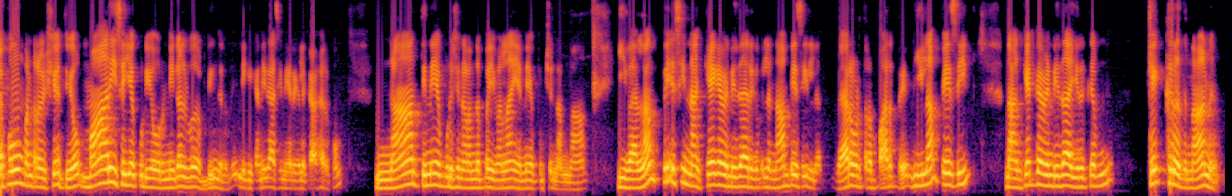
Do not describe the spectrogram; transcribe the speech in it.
எப்பவும் பண்ற விஷயத்தையோ மாறி செய்யக்கூடிய ஒரு நிகழ்வு அப்படிங்கிறது இன்னைக்கு கன்னிராசி நேர்களுக்காக இருக்கும். நான் திண்ணைய பிடிச்சி நடந்தப்ப இவெல்லாம் என்னைய பிடிச்சி நடந்தான் இவெல்லாம் பேசி நான் கேட்க வேண்டியதா இருக்கு. இல்லை நான் பேசி இல்லை. வேற ஒருத்தரை பார்த்து நீலாம் பேசி நான் கேட்க வேண்டியதா இருக்குன்னு கேட்கறது நானு.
